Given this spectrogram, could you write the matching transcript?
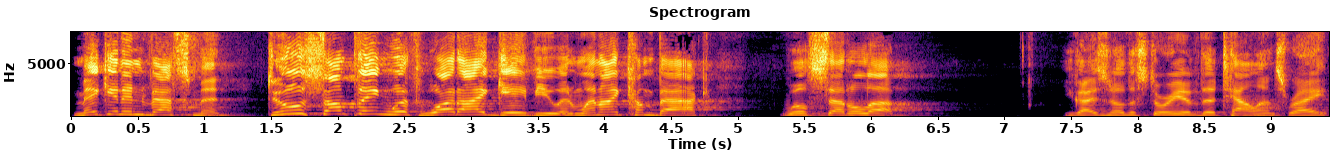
Make an investment do something with what I gave you, and when I come back, we'll settle up. You guys know the story of the talents, right?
